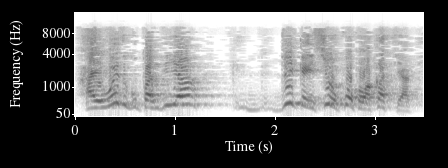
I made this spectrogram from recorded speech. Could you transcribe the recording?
haiwezi kupandia dike isiyokuwa kwa wakati yake.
